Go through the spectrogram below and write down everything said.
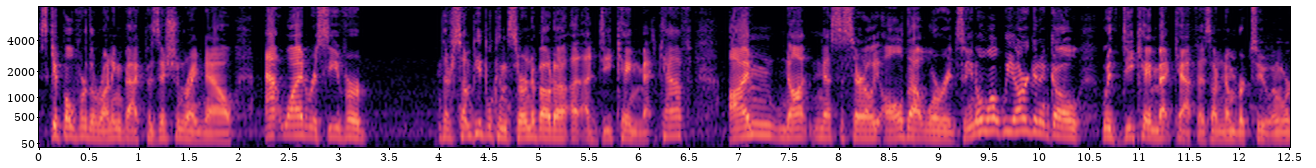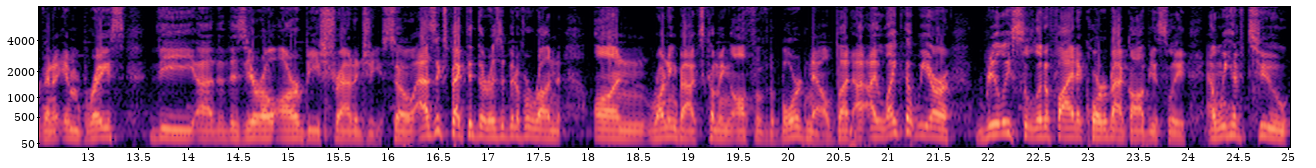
skip over the running back position right now at wide receiver there's some people concerned about a, a, DK Metcalf. I'm not necessarily all that worried. So you know what? We are going to go with DK Metcalf as our number two, and we're going to embrace the, uh, the, the zero RB strategy. So as expected, there is a bit of a run on running backs coming off of the board now, but I, I like that we are really solidified at quarterback, obviously, and we have two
